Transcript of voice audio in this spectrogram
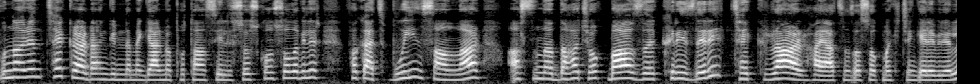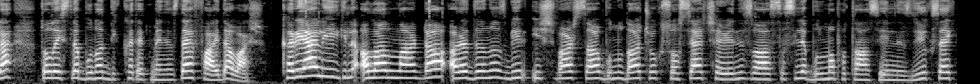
bunların tekrardan gündeme gelme potansiyeli söz konusu olabilir. Fakat bu insanlar aslında daha çok bazı krizleri tekrar hayatınıza sokmak için gelebilirler. Dolayısıyla buna dikkat etmenizde fayda var. Kariyerle ilgili alanlarda aradığınız bir iş varsa bunu daha çok sosyal çevreniz vasıtasıyla bulma potansiyeliniz yüksek.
